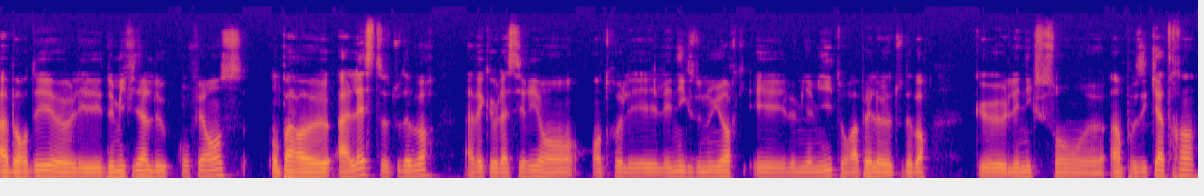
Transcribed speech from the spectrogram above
aborder les demi-finales de conférence. On part à l'est tout d'abord avec la série entre les, Knicks de New York et le Miami Heat. On rappelle tout d'abord que les Knicks sont imposés 4-1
